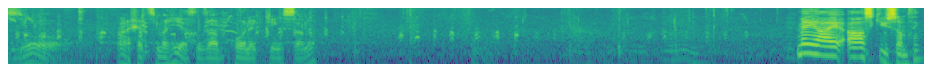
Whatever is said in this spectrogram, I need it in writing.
So. Ah, ich schätze mal, hier ist unser Honigdings da, ne? May I ask you something?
